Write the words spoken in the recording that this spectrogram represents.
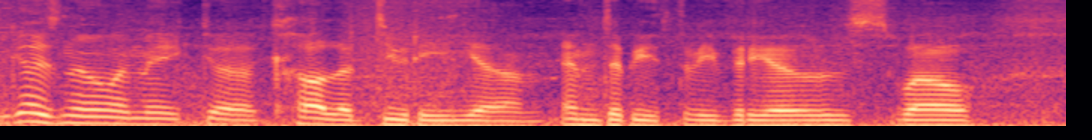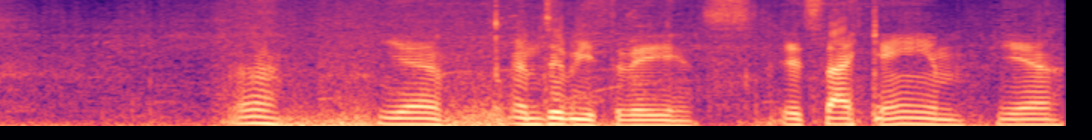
you guys know I make uh, Call of Duty um, MW3 videos. Well, uh, yeah, MW3. It's it's that game. Yeah.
